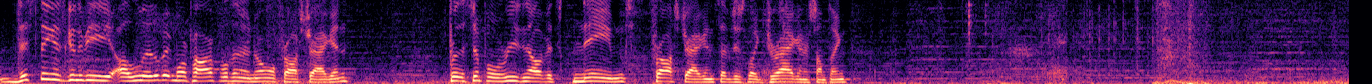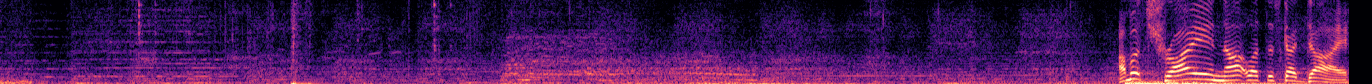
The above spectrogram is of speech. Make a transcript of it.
This thing is going to be a little bit more powerful than a normal Frost Dragon. For the simple reason of it's named Frost Dragon instead of just like Dragon or something. I'm gonna try and not let this guy die.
